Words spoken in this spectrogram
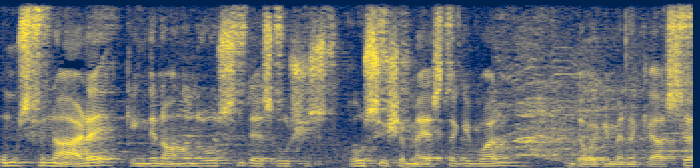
ums Finale gegen den anderen Russen, der ist russisch, russischer Meister geworden in der allgemeinen Klasse.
